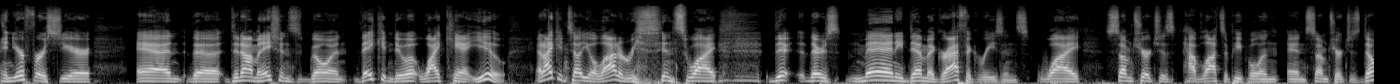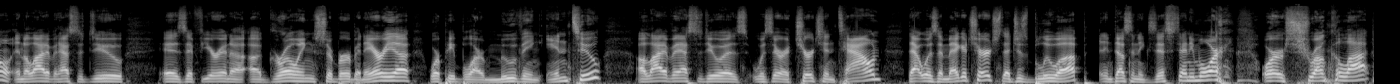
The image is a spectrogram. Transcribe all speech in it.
in your first year and the denominations going they can do it. Why can't you? And i can tell you a lot of reasons why there, there's many demographic reasons why some churches have lots of people and, and some churches don't. And a lot of it has to do is if you're in a, a growing suburban area where people are moving into a lot of it has to do is was there a church in town that was a mega church that just blew up and doesn't exist anymore or shrunk a lot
